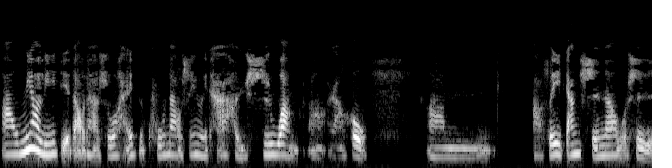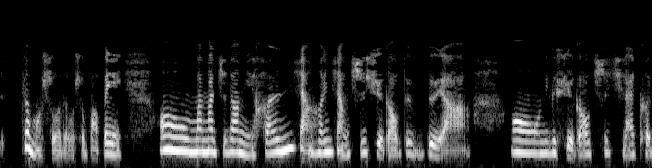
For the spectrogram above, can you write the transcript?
啊我们要理解到他说孩子哭闹是因为他很失望啊，然后嗯啊，所以当时呢我是这么说的，我说宝贝，哦妈妈知道你很想很想吃雪糕，对不对啊？哦那个雪糕吃起来可。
